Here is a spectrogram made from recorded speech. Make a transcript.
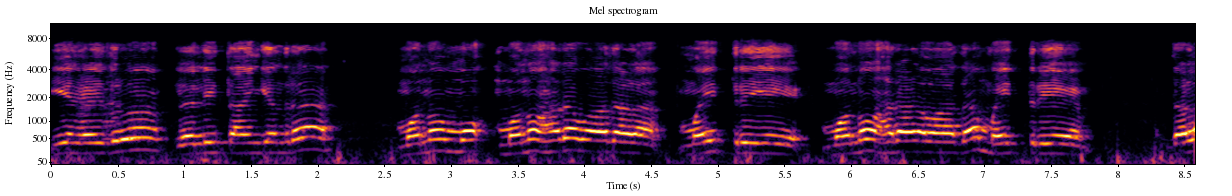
ಏನ್ ಹೇಳಿದ್ರು ಲಲಿತಾಂಗಿ ಅಂದ್ರ, ಮನೋಮೋ, ಮನೋಹರವಾದಳ ಮೈತ್ರಿ ಮನೋಹರಳವಾದ ಮೈತ್ರಿಯೇ. ದಳ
